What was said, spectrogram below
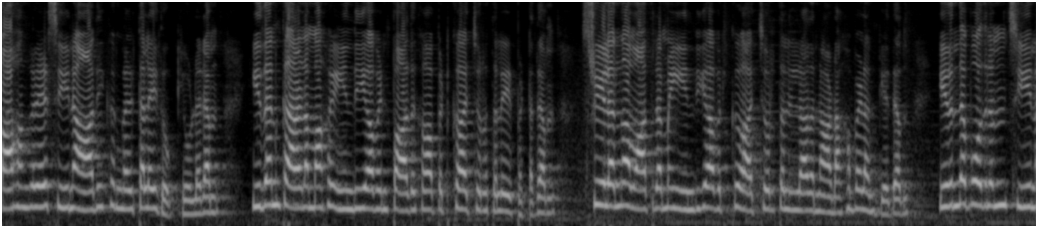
பாகங்களில் சீன ஆதிக்கங்கள் தலைதூக்கியுள்ளன. இதன் காரணமாக இந்தியாவின் பாதுகாப்பிற்கு அச்சுறுத்தல் ஏற்பட்டது. ஸ்ரீலங்கா மாத்திரமே இந்தியாவிற்கு அச்சுறுத்தல் இல்லாத நாடாக விளங்கியது. இருந்தபோதிலும் சீன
